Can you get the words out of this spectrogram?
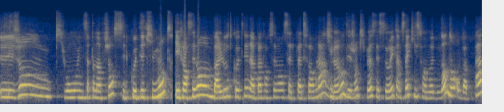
Les gens qui ont une certaine influence, c'est le côté qui montre. Et forcément, bah, l'autre côté n'a pas forcément cette plateforme-là. A vraiment des gens qui postent des stories comme ça qui sont en mode non, non, on va pas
